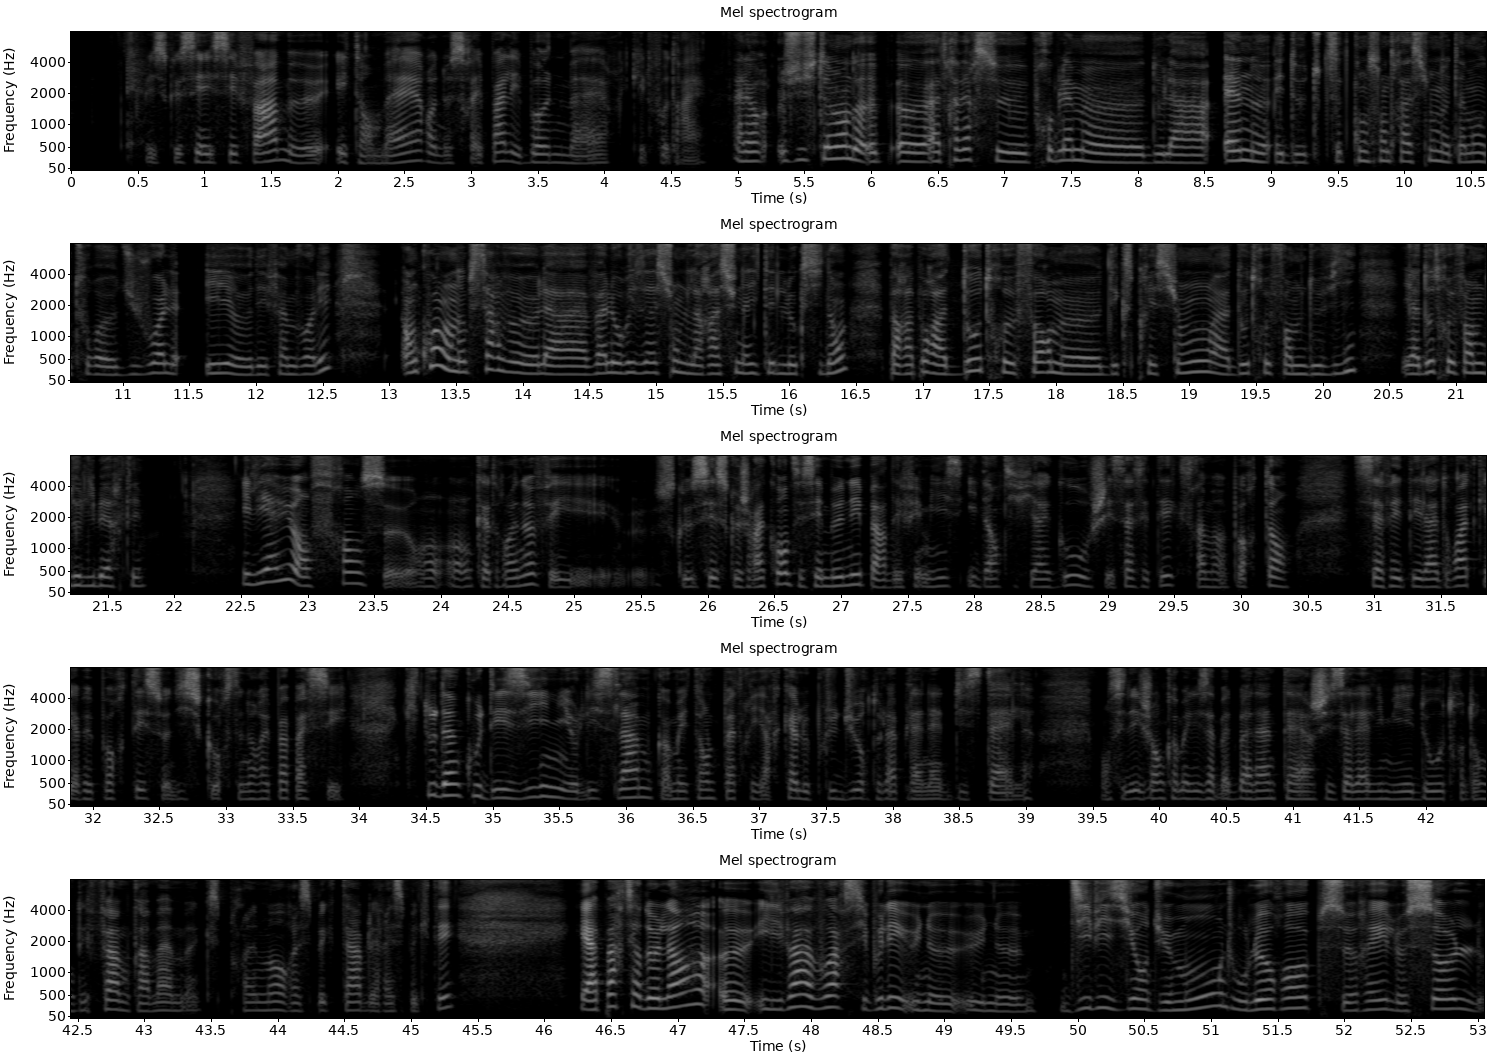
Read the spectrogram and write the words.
Puisque ces, ces femmes, étant mères, ne seraient pas les bonnes mères qu'il faudrait. Alors justement, euh, à travers ce problème euh, de la haine et de toute cette concentration, notamment autour euh, du voile et des femmes voilées, en quoi on observe la valorisation de la rationalité de l'Occident par rapport à d'autres formes d'expression, à d'autres formes de vie et à d'autres formes de liberté? Il y a eu en France euh, en, 89, et euh, ce c'est ce que je raconte, et c'est mené par des féministes identifiées à gauche, et ça c'était extrêmement important. Si ça avait été la droite qui avait porté ce discours, ça n'aurait pas passé. Qui tout d'un coup désigne l'islam comme étant le patriarcat le plus dur de la planète, disent-elles. Bon, c'est des gens comme Elisabeth Badinter, Gisèle Halimi et d'autres, donc des femmes quand même extrêmement respectables et respectées. Et à partir de là, euh, il va avoir, si vous voulez, une, une division du monde où l'Europe serait le sol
